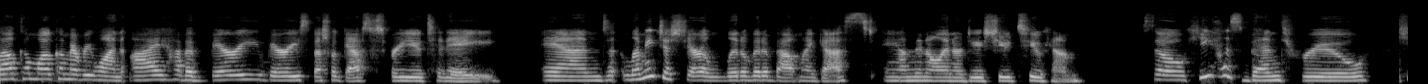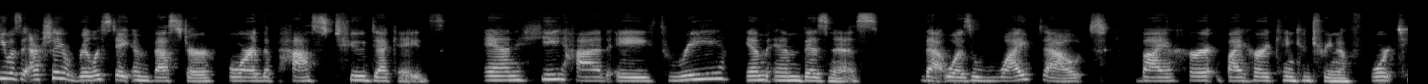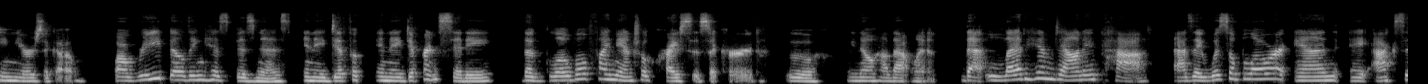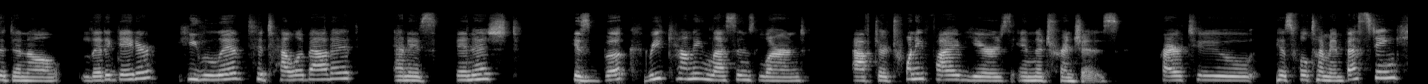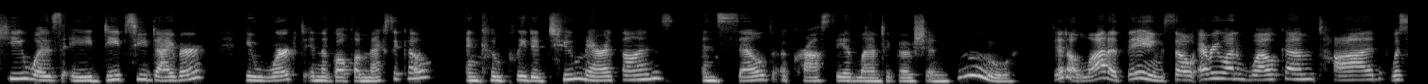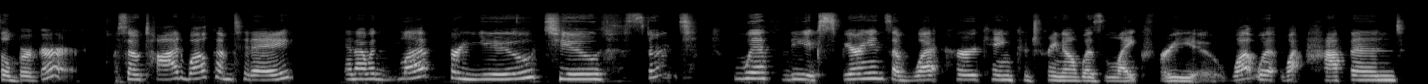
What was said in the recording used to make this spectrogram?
Welcome, welcome, everyone. I have a very, very special guest for you today. And let me just share a little bit about my guest, and then I'll introduce you to him. So, he has been through, he was actually a real estate investor for the past two decades. And he had a 3MM business that was wiped out by, her, by Hurricane Katrina 14 years ago. While rebuilding his business in a, diff- in a different city, the global financial crisis occurred. Ooh, we know how that went. That led him down a path as a whistleblower and a accidental litigator. He lived to tell about it and is finished his book recounting lessons learned after 25 years in the trenches. Prior to his full-time investing, he was a deep sea diver he worked in the Gulf of Mexico and completed two marathons and sailed across the Atlantic Ocean. Woo, did a lot of things. So, everyone, welcome Todd Wisselberger. So, Todd, welcome today. And I would love for you to start with the experience of what Hurricane Katrina was like for you. What what, what happened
